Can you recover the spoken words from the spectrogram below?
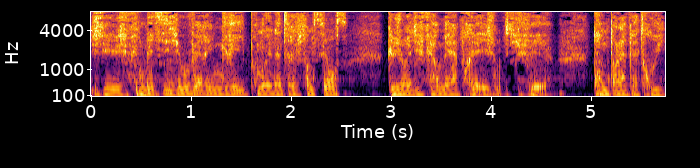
J'ai j'ai fait une bêtise, j'ai ouvert une grille pendant une interruption de séance que j'aurais dû fermer après. Je me suis fait prendre par la patrouille.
